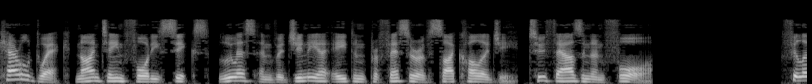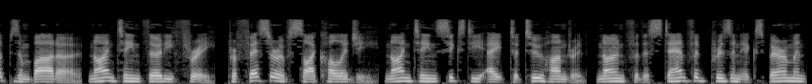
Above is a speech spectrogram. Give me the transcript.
Carol Dweck 1946, Lewis and Virginia Eaton Professor of Psychology 2004 Philip Zimbardo 1933, professor of psychology 1968 200, known for the Stanford Prison Experiment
